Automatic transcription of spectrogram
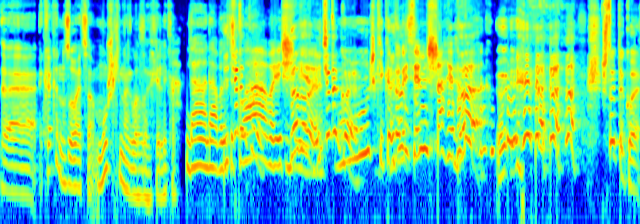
Э, Как это называется? Мушки на глазах или как? Да, да, вот И эти чё такое? плавающие Да-да-да, и чё такое? мушки, которые Это- все мешают. Да! Что это такое?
